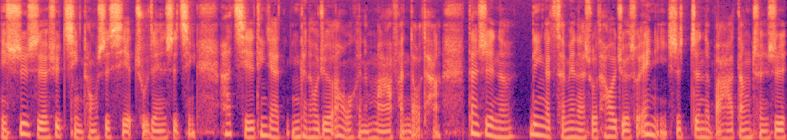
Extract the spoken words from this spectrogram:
你适时的去请同事协助这件事情，他其实听起来你可能会觉得啊，我可能麻烦到他，但是呢，另一个层面来说，他会觉得说，哎，你是真的把他当成是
